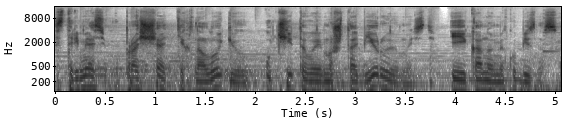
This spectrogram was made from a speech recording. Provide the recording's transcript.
стремясь упрощать технологию, учитывая масштабируемость и экономику бизнеса.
